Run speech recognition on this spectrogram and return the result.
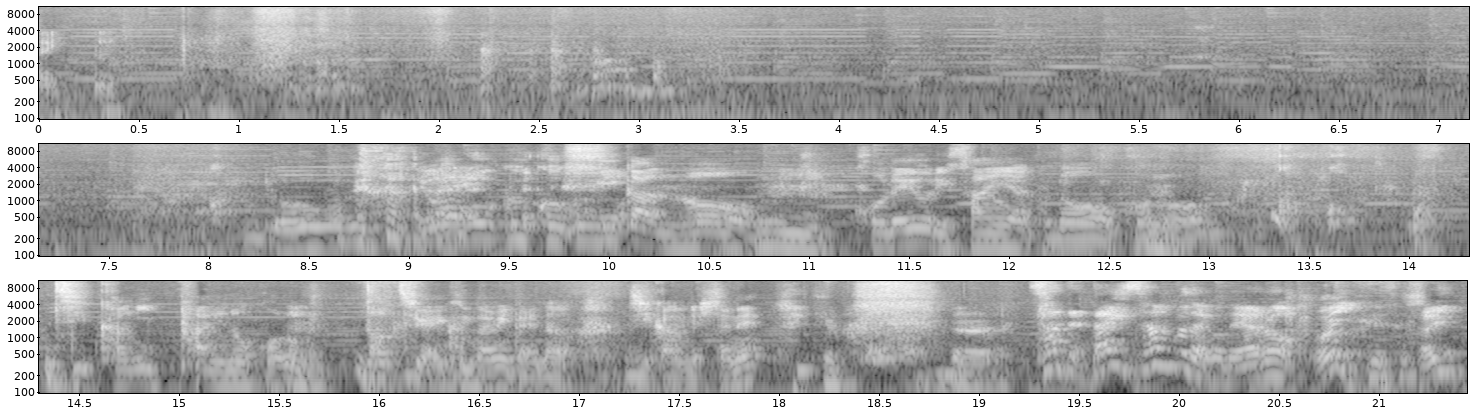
はい両国両国国技館のこれより三役のこの、時間いっぱいのこの、どっちが行くんだみたいな時間でしたね。さて第3部だこの野郎。おい。はい。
